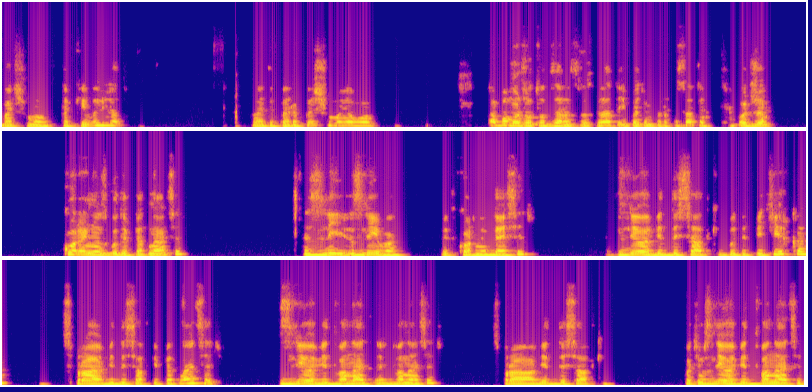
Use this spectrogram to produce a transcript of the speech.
Бачимо такий вигляд. Давайте перепишемо його. Або можу тут зараз розказати і потім переписати. Отже, корінь у нас буде 15. Злі, зліва від корня 10. Зліва від десятки буде п'ятірка. Справа від десятки 15. Зліва від 12, 12. Справа від десятки. Потім зліва від 12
